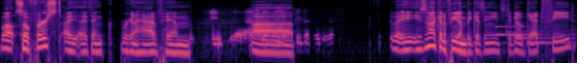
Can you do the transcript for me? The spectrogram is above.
Well, so first, I, I think we're gonna have him. Feed, yeah, that's good, Uh, yeah, feed that baby, yeah. well, He's not gonna feed him because he needs to go get feed.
